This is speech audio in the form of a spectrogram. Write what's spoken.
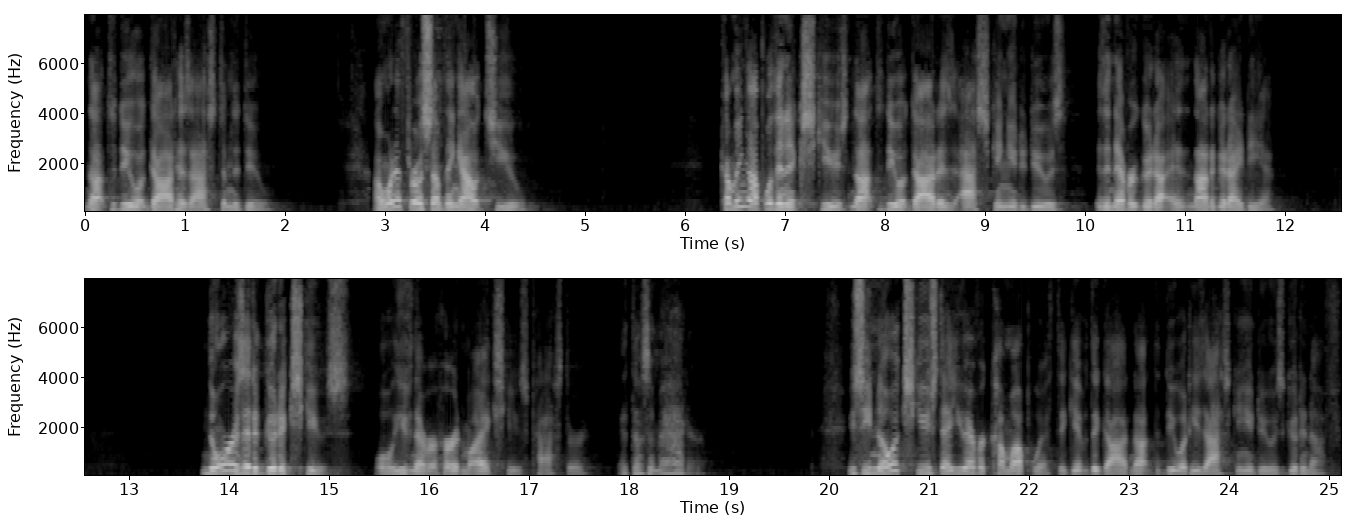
not to do what God has asked him to do. I want to throw something out to you. Coming up with an excuse not to do what God is asking you to do is, is a never good, not a good idea nor is it a good excuse. Well, you've never heard my excuse, Pastor. It doesn't matter. You see, no excuse that you ever come up with to give to God not to do what He's asking you to do is good enough.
